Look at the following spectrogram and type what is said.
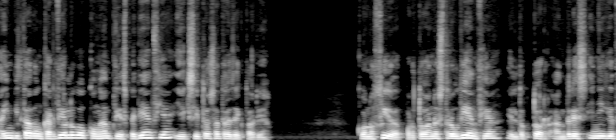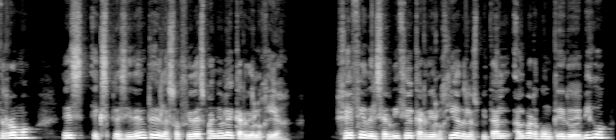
ha invitado a un cardiólogo con amplia experiencia y exitosa trayectoria. Conocido por toda nuestra audiencia, el doctor Andrés Iñiguez Romo es expresidente de la Sociedad Española de Cardiología, jefe del Servicio de Cardiología del Hospital Álvaro Cunqueiro de Vigo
